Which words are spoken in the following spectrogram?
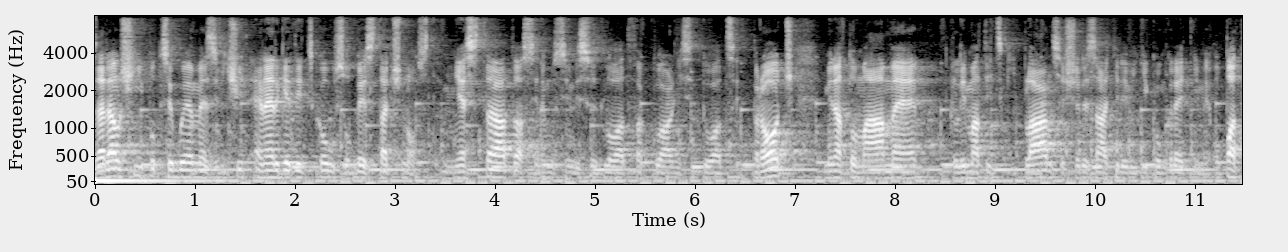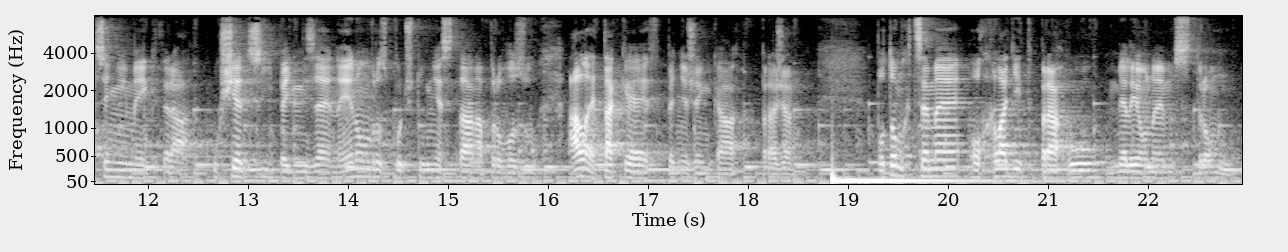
Za další potřebujeme zvýšit energetickou soběstačnost města, to asi nemusím vysvětlovat v aktuální situaci. Proč? My na to máme klimatický plán se 69 konkrétními opatřeními, která ušetří peníze nejenom v rozpočtu města na provozu, ale také v peněženkách Pražanů. Potom chceme ochladit Prahu milionem stromů.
